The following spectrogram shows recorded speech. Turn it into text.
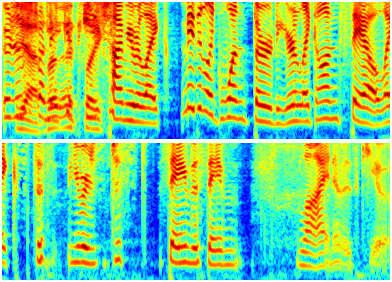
It was just Mm-hmm. Yeah, funny because each like- time you were like maybe like 130 or like on sale, like spec- you were just saying the same line. It was cute.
